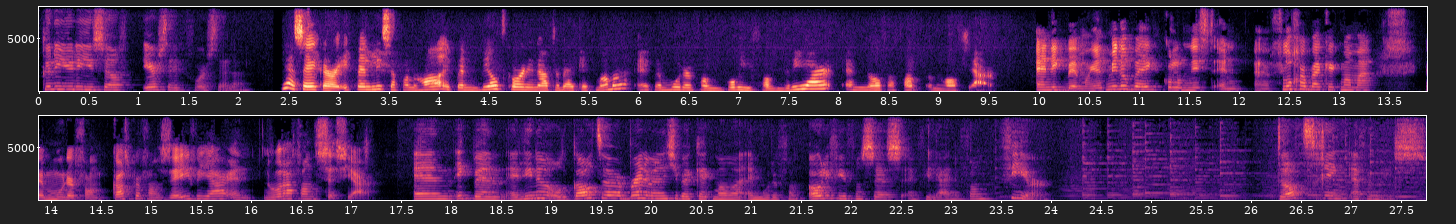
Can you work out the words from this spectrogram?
Kunnen jullie jezelf eerst even voorstellen? Jazeker, ik ben Lisa van Hal. Ik ben beeldcoördinator bij Kijk Mama. En ik ben moeder van Bobby van drie jaar en Nova van een half jaar. En ik ben Mariette Middelbeek, columnist en eh, vlogger bij Kijk Mama. Ik ben moeder van Casper van 7 jaar en Nora van 6 jaar. En ik ben Eline Oldekalter, brandmanager bij Kijk Mama en moeder van Olivier van 6 en Filijne van 4. Dat ging even mis.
